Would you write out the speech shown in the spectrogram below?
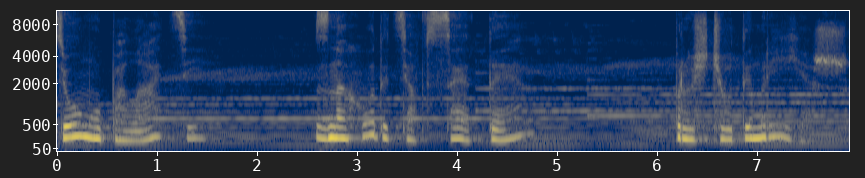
Цьому палаці знаходиться все те, про що ти мрієш.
